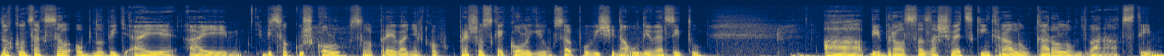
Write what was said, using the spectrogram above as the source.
dokonca chcel obnoviť aj, aj vysokú školu, chcel pre Evanilko, Prešovské kolegium chcel povýšiť na univerzitu a vybral sa za švedským kráľom Karolom XII,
